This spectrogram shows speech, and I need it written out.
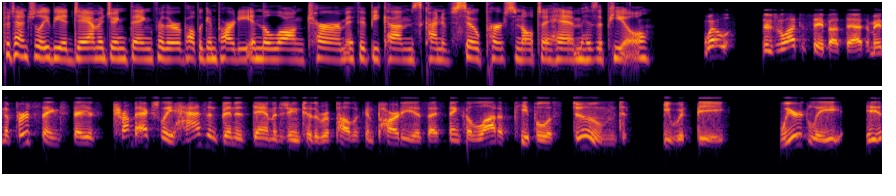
potentially be a damaging thing for the Republican Party in the long term if it becomes kind of so personal to him, his appeal? Well, there's a lot to say about that. I mean, the first thing to say is Trump actually hasn't been as damaging to the Republican Party as I think a lot of people assumed he would be. Weirdly, his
